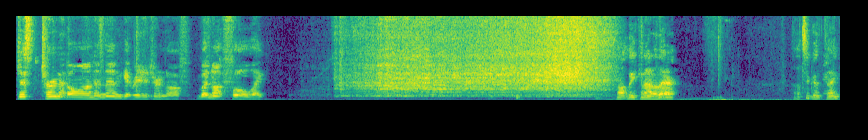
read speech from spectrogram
Just turn it on and then get ready to turn it off, but not full, like not leaking out of there. That's a good thing.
